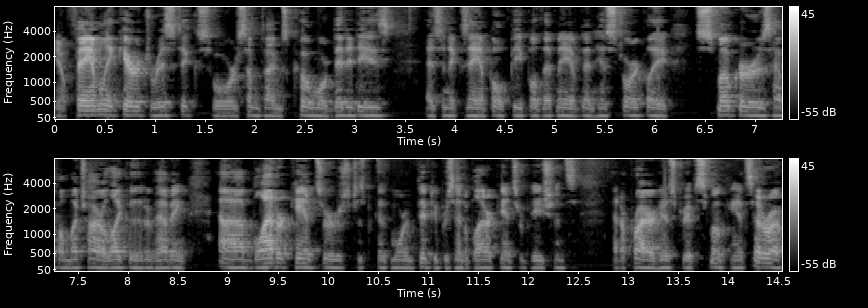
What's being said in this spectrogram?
you know family characteristics or sometimes comorbidities as an example, people that may have been historically smokers have a much higher likelihood of having uh, bladder cancers, just because more than 50% of bladder cancer patients had a prior history of smoking, et cetera.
